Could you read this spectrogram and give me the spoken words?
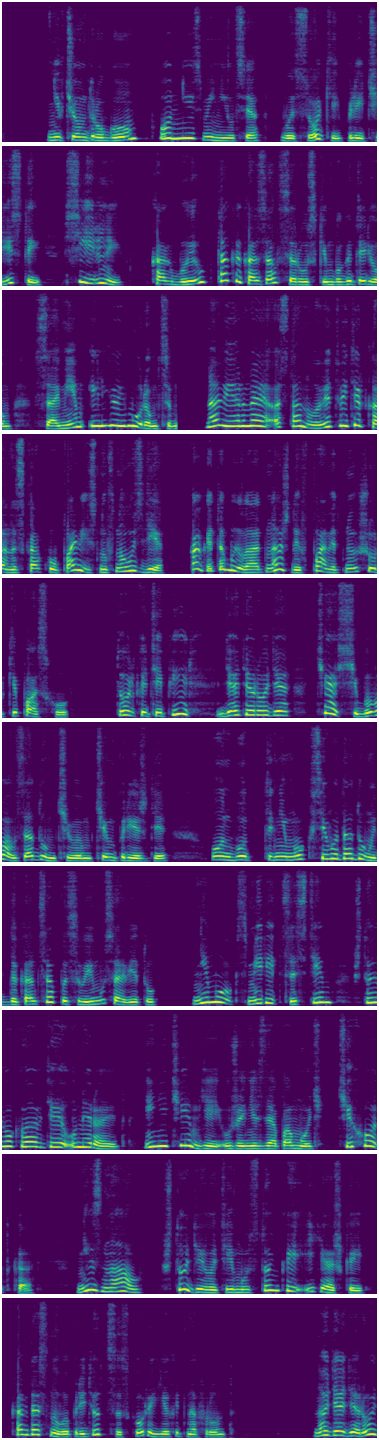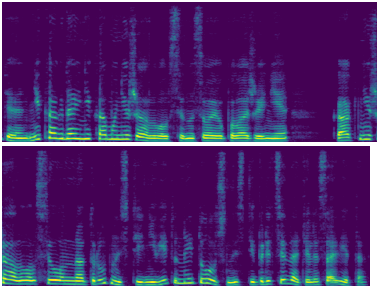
Ни в чем другом он не изменился. Высокий, плечистый, сильный, как был, так и казался русским богатырем, самим Ильей Муромцем. Наверное, остановит ветерка на скаку, повиснув на узде, как это было однажды в памятную Шурке Пасху. Только теперь дядя Родя чаще бывал задумчивым, чем прежде. Он будто не мог всего додумать до конца по своему совету, не мог смириться с тем, что его Клавдия умирает, и ничем ей уже нельзя помочь. Чехотка. Не знал, что делать ему с Тонькой и Яшкой, когда снова придется скоро ехать на фронт. Но дядя Родя никогда и никому не жаловался на свое положение, как не жаловался он на трудности невиданной должности председателя совета.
